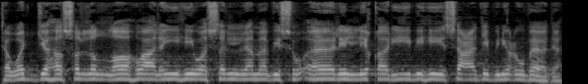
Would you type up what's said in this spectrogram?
توجه صلى الله عليه وسلم بسؤال لقريبه سعد بن عبادة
